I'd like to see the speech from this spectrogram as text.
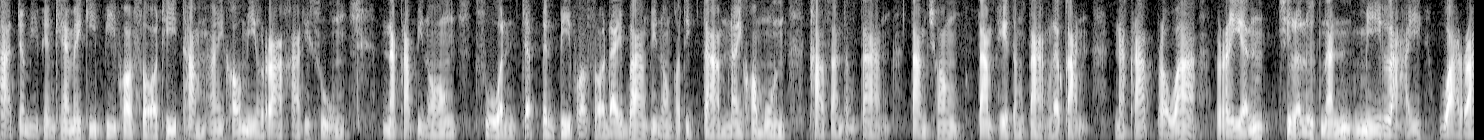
อาจจะมีเพียงแค่ไม่กี่ปีพศที่ทำให้เขามีราคาที่สูงนะครับพี่น้องส่วนจะเป็นปีพศใดบ้างพี่น้องก็ติดตามในข้อมูลข่าวสารต่างๆ ตามช่องตามเพจต่างๆ แล้วกันนะครับ เพราะว่าเหรียญที่ระลึกนั้นมีหลายวาระ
